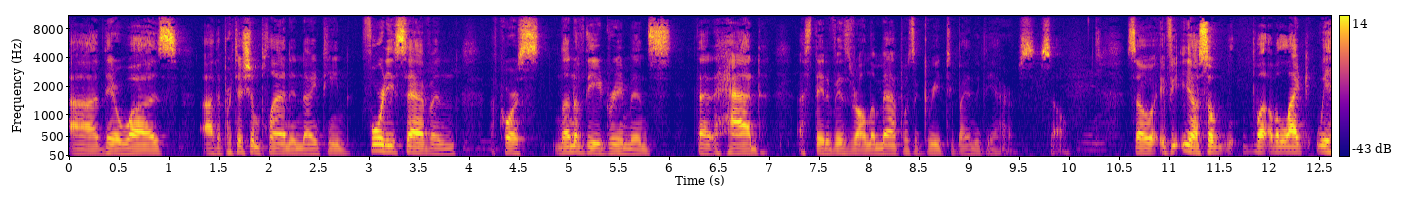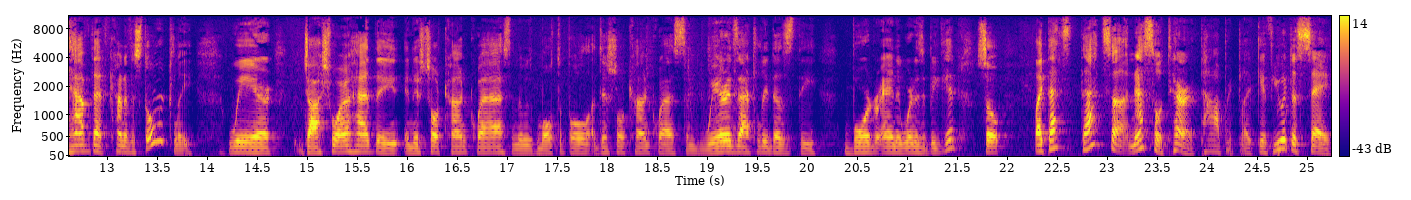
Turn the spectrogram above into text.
Uh, there was uh, the Partition Plan in 1947. Of course, none of the agreements that had a state of Israel on the map was agreed to by any of the Arabs. So, so if you, know, so but, but like we have that kind of historically, where Joshua had the initial conquest, and there was multiple additional conquests, and where exactly does the border end, and where does it begin? So like that's that's an esoteric topic. Like if you were to say,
